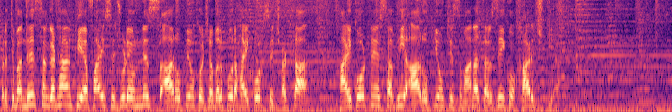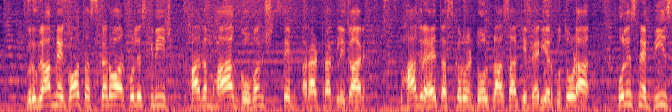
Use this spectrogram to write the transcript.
प्रतिबंधित संगठन पीएफआई से जुड़े 19 आरोपियों को जबलपुर हाईकोर्ट से झटका। हाईकोर्ट ने सभी आरोपियों की जमानत अर्जी को खारिज किया। गुरुग्राम में गौ तस्करों और पुलिस के बीच भागम भाग गोवंश से भरा ट्रक लेकर भाग रहे तस्करों ने टोल प्लाजा के बैरियर को तोड़ा। पुलिस ने 20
